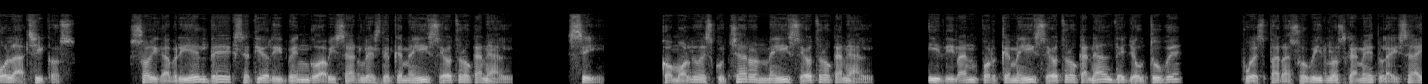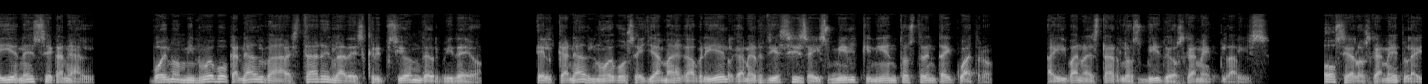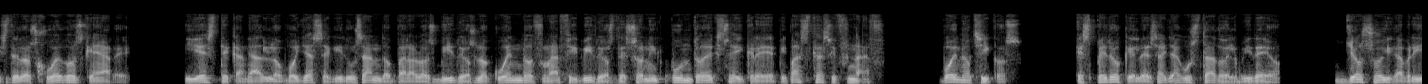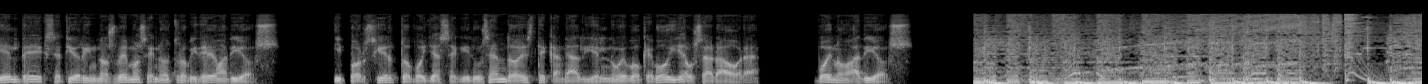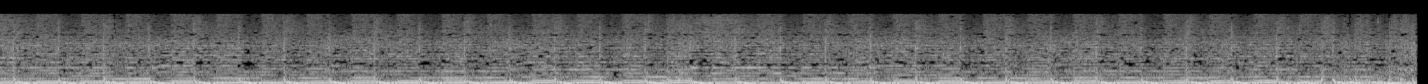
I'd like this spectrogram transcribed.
Hola chicos. Soy Gabriel de Exetior y vengo a avisarles de que me hice otro canal. Sí. Como lo escucharon me hice otro canal. ¿Y dirán por qué me hice otro canal de Youtube? Pues para subir los gameplays ahí en ese canal. Bueno mi nuevo canal va a estar en la descripción del video. El canal nuevo se llama Gabriel Gamer 16534. Ahí van a estar los vídeos gameplays. O sea los gameplays de los juegos que haré. Y este canal lo voy a seguir usando para los vídeos locuendo FNAF y vídeos de Sonic.exe y creepypastas y FNAF. Bueno chicos. Espero que les haya gustado el video. Yo soy Gabriel de Exetior y nos vemos en otro video adiós. Y por cierto voy a seguir usando este canal y el nuevo que voy a usar ahora. Bueno adiós.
